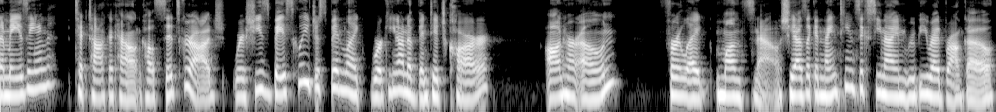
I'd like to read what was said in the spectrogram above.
amazing TikTok account called Sid's Garage, where she's basically just been like working on a vintage car on her own for like months now. She has like a 1969 ruby red Bronco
